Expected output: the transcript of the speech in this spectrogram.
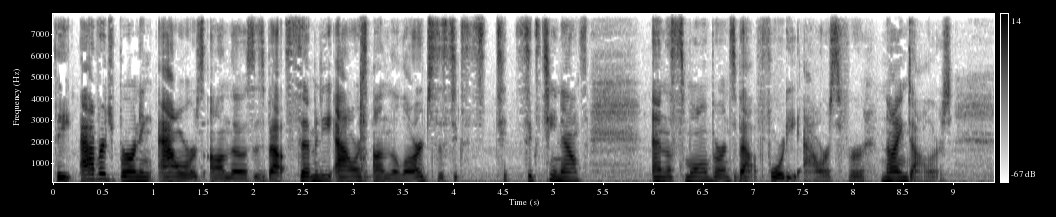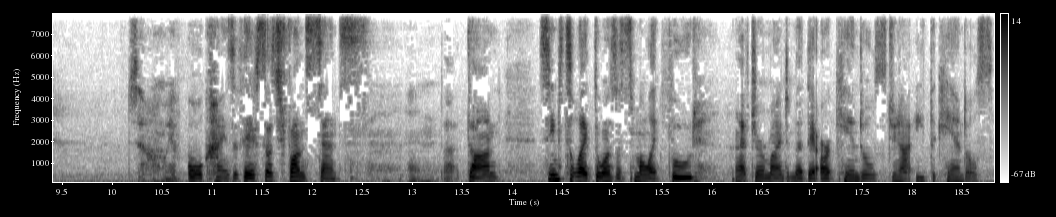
the average burning hours on those is about 70 hours on the large, the 16 ounce, and the small burns about 40 hours for $9. So we have all kinds of, they have such fun scents. And uh, Don seems to like the ones that smell like food. I have to remind them that they are candles. Do not eat the candles.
